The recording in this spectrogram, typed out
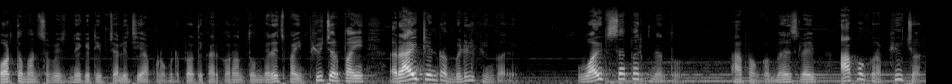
ବର୍ତ୍ତମାନ ସମୟ ନେଗେଟିଭ୍ ଚାଲିଛି ଆପଣ ଗୋଟେ ପ୍ରତିକାର କରନ୍ତୁ ମ୍ୟାରେଜ୍ ପାଇଁ ଫ୍ୟୁଚର୍ ପାଇଁ ରାଇଟ୍ ହ୍ୟାଣ୍ଡର ମିଡ଼ିଲ୍ ଫିଙ୍ଗରରେ ହ୍ୱାଇଟ୍ ସେପର୍ ପିନ୍ଧନ୍ତୁ ଆପଣଙ୍କ ମ୍ୟାରେଜ୍ ଲାଇଫ୍ ଆପଣଙ୍କର ଫ୍ୟୁଚର୍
